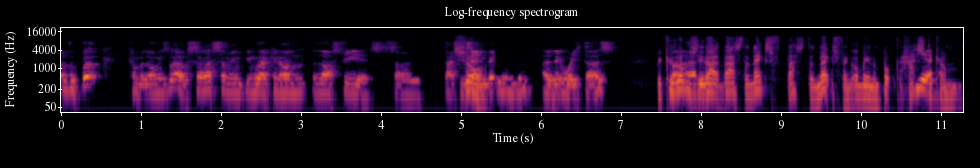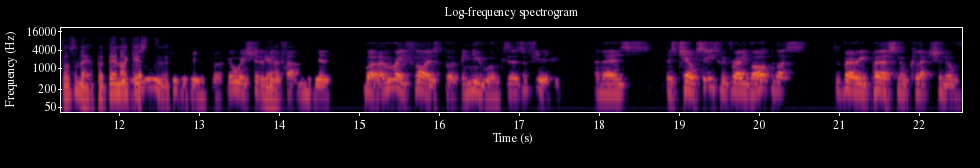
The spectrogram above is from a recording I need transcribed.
of a book come along as well. So that's something we've been working on the last few years. So that's Sure. taking a bit longer, as it always does. Because But, obviously um, that that's the next that's the next thing. I mean, a book has Yeah. to come, doesn't it? But then I There guess always the- should have been a book. There always should have been a PhatMedia, well, a Rave Flyers book, a new one, because there's a few, and there's there's Chelsea's with Rave Art, but that's it's a very personal collection of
